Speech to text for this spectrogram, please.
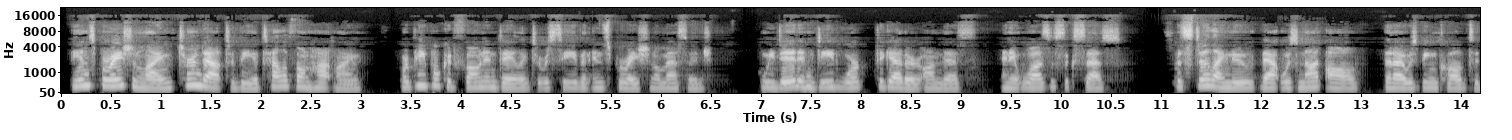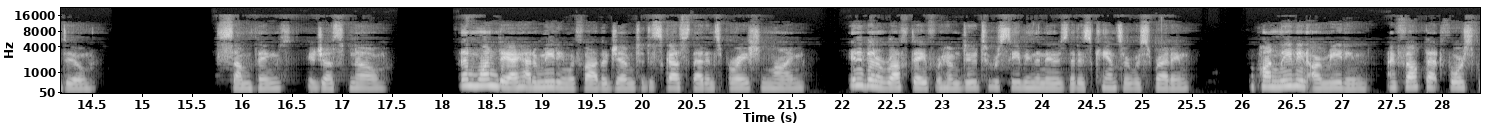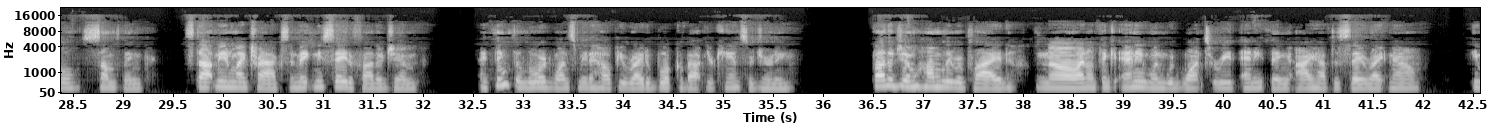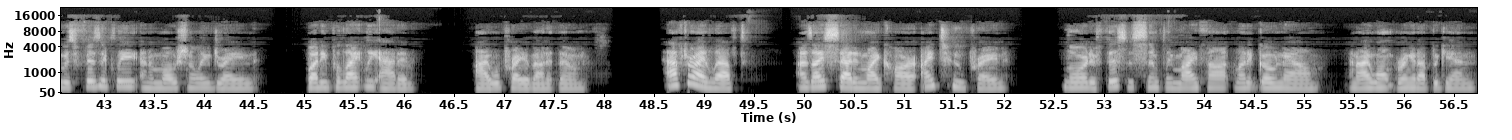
The inspiration line turned out to be a telephone hotline where people could phone in daily to receive an inspirational message. We did indeed work together on this, and it was a success. But still I knew that was not all that I was being called to do. Some things you just know. Then one day I had a meeting with Father Jim to discuss that inspiration line. It had been a rough day for him due to receiving the news that his cancer was spreading. Upon leaving our meeting, I felt that forceful something stop me in my tracks and make me say to Father Jim, I think the Lord wants me to help you write a book about your cancer journey. Father Jim humbly replied, No, I don't think anyone would want to read anything I have to say right now. He was physically and emotionally drained, but he politely added, I will pray about it though. After I left, as I sat in my car, I too prayed, Lord, if this is simply my thought, let it go now, and I won't bring it up again.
